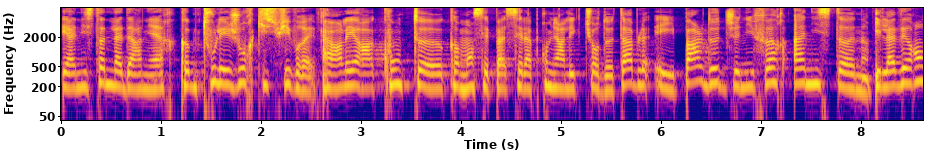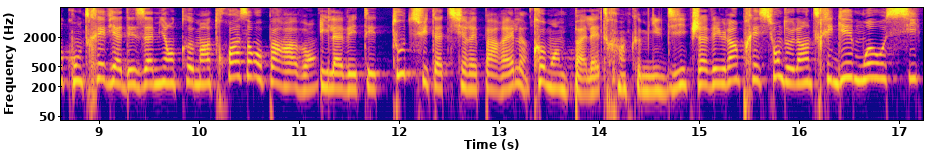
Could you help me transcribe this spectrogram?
et Aniston la dernière, comme tous les jours qui suivraient. Alors les raconte euh, comment s'est passée la première lecture de table, et il parle de Jennifer Aniston. Il l'avait rencontrée via des amis en commun trois ans auparavant. Il avait été tout de suite attiré par elle. Comment ne pas l'être, hein, comme il dit. J'avais eu l'impression de l'intriguer moi aussi.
